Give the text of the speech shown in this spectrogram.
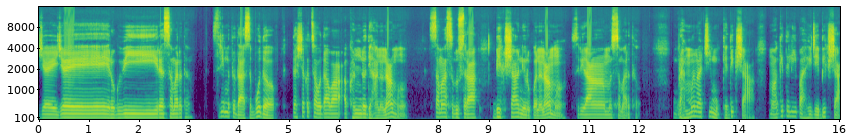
जय जय रघुवीर समर्थ. श्रीमतदासबोध दशक चौदावा अखंड ध्यान नाम समास दुसरा भिक्षा निरूपण नाम श्रीराम समर्थ. ब्राह्मणाची मुख्य दीक्षा मागितली पाहिजे भिक्षा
